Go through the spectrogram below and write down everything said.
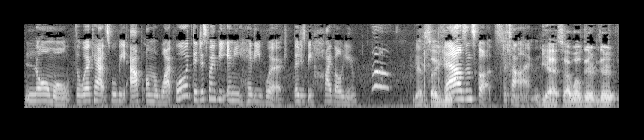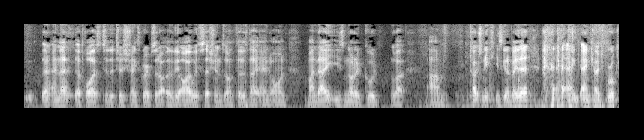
normal. The workouts will be up on the whiteboard. There just won't be any heavy work. They'll just be high volume. Yeah, so you. Thousand squats for time. Yeah, so well, there, there, and that applies to the two strength groups that are the lift sessions on Thursday and on Monday. Is not a good like. Um, Coach Nick is going to be there, and, and Coach Brooke.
